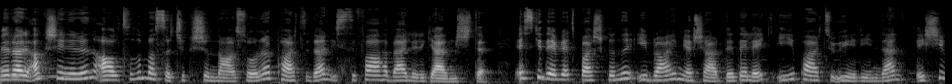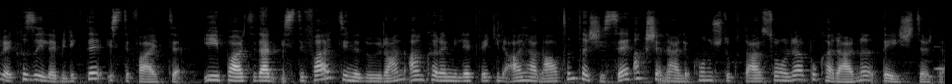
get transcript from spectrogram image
Meral Akşener'in altılı masa çıkışından sonra partiden istifa haberleri gelmişti. Eski devlet başkanı İbrahim Yaşar Dedelek İyi Parti üyeliğinden eşi ve kızıyla birlikte istifa etti. İyi Parti'den istifa ettiğini duyuran Ankara Milletvekili Ayhan Altıntaş ise Akşener'le konuştuktan sonra bu kararını değiştirdi.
